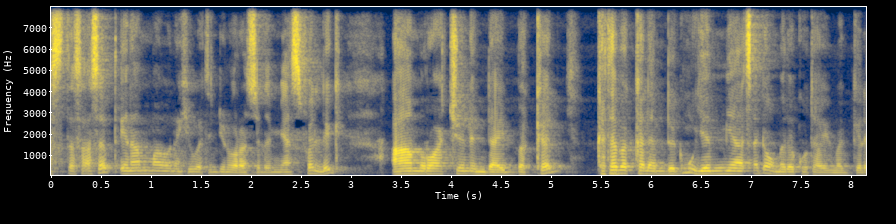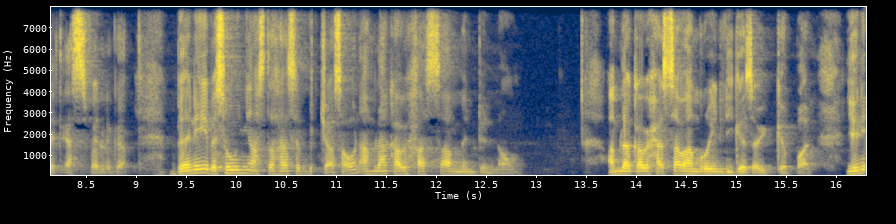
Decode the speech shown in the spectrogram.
አስተሳሰብ ጤናማ የሆነ ህይወት እንዲኖረን ስለሚያስፈልግ አእምሯችን እንዳይበከል ከተበከለም ደግሞ የሚያጸዳው መለኮታዊ መገለጥ ያስፈልጋል። በእኔ በሰውኛ አስተሳሰብ ብቻ ሳይሆን አምላካዊ ሀሳብ ምንድን ነው? አምላካዊ ሀሳብ አእምሮዬን ሊገዛው ይገባል። የእኔ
